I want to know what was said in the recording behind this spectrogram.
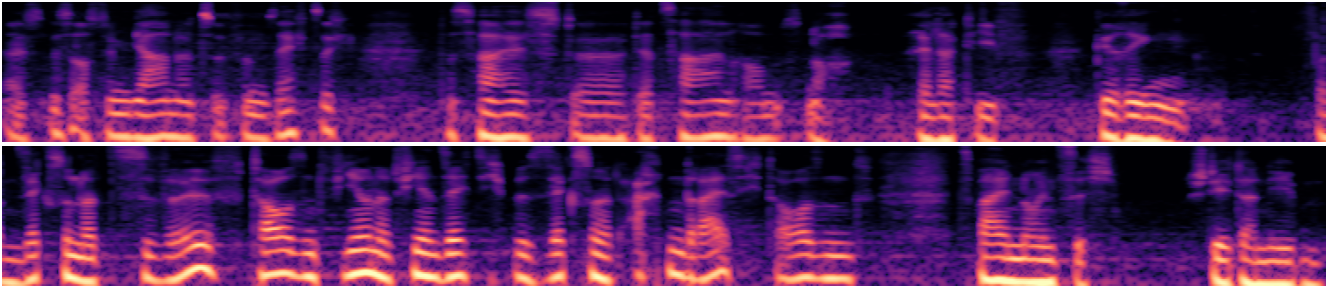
es ist aus dem Jahr 1965. Das heißt, äh, der Zahlenraum ist noch relativ gering. Von 612.464 bis 638.092 steht daneben.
